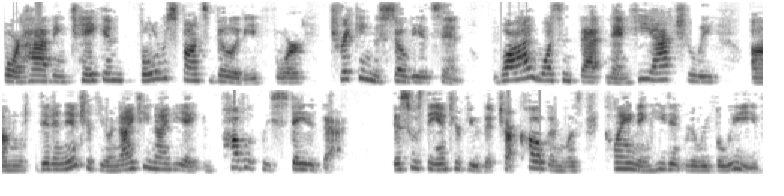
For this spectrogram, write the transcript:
for having taken full responsibility for tricking the Soviets in. Why wasn't that man? He actually um, did an interview in 1998 and publicly stated that. This was the interview that Chuck Cogan was claiming he didn't really believe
